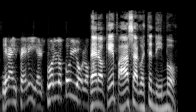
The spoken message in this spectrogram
Mira, infeliz, el sueldo tuyo lo Pero ¿qué pasa con este tipo?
